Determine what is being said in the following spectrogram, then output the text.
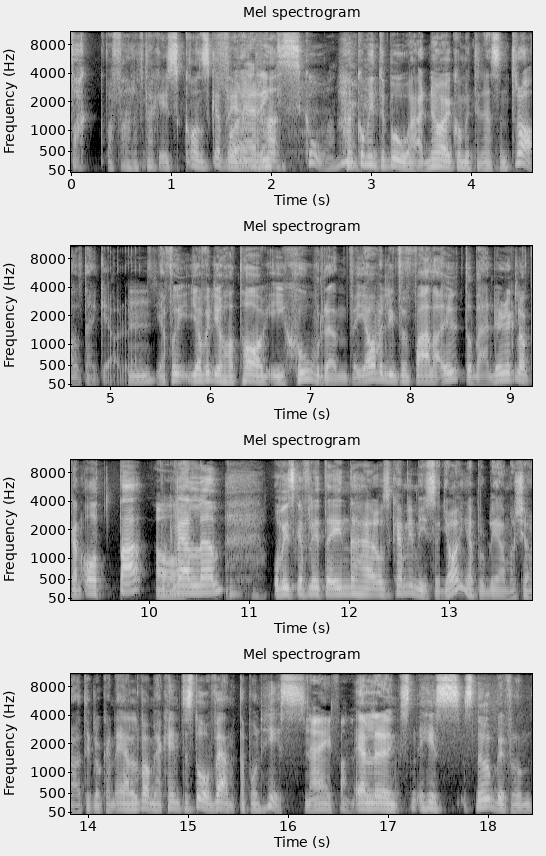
fuck, vad fan, de snackar ju skånska för Fan, Han- Skåne. han kommer inte bo här. Nu har jag kommit till en central, tänker jag. Du Mm. Jag, får, jag vill ju ha tag i jouren, för jag vill ju förfalla ut de här. Nu är det klockan åtta på Ja. kvällen och vi ska flytta in det här och så kan vi mysa. Jag har inga problem att köra till klockan elva, men jag kan inte stå och vänta på en hiss. Nej, fan. Eller en sn- hiss-snubbe från,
